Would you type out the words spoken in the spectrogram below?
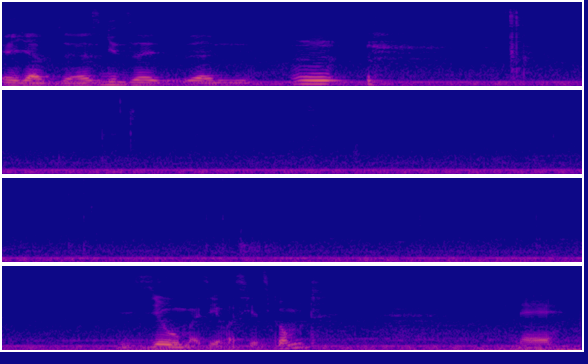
Ich hab's erst gezeigt. Dann, So, mal sehen, was jetzt kommt. Nee.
